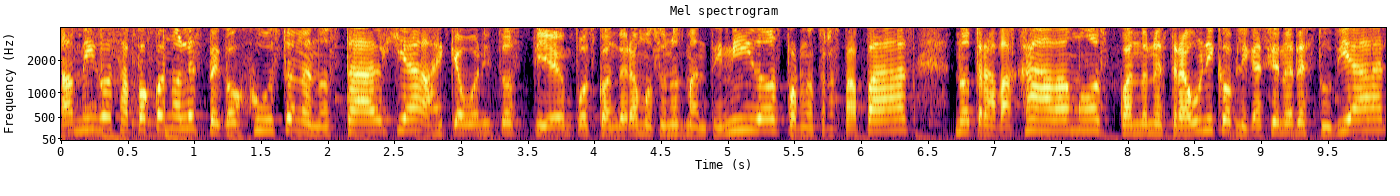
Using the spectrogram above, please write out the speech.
Amigos, ¿a poco no les pegó justo en la nostalgia? Ay, qué bonitos tiempos cuando éramos unos mantenidos por nuestros papás, no trabajábamos, cuando nuestra única obligación era estudiar.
